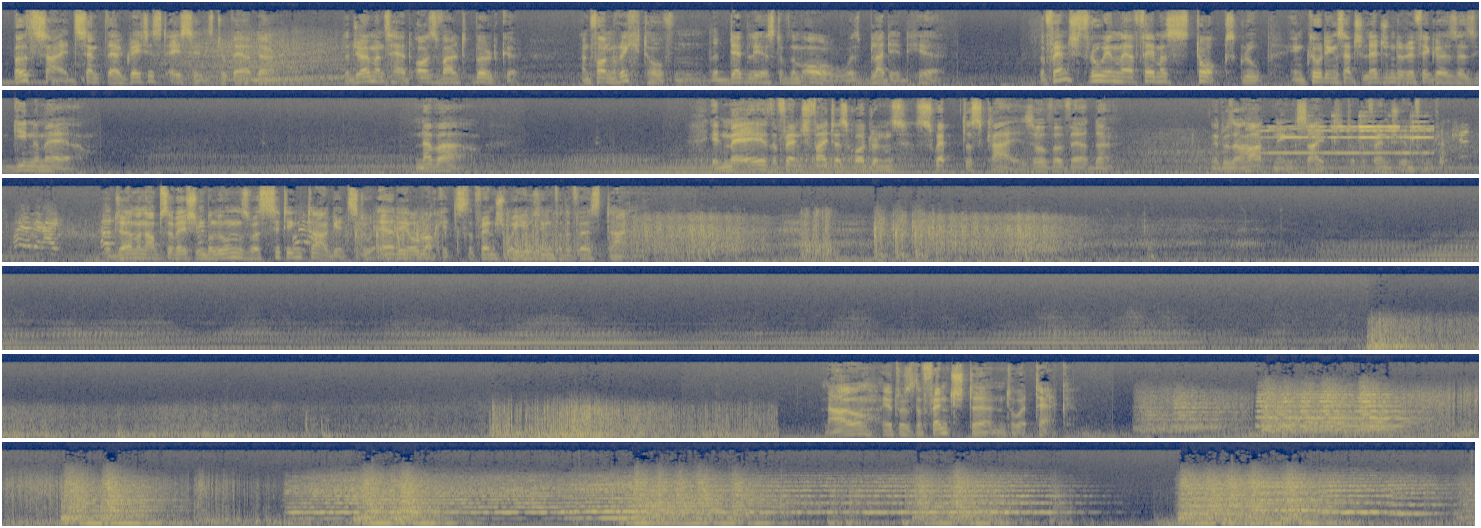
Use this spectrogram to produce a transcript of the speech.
Both sides sent their greatest aces to Verdun. The Germans had Oswald Boelcke, and von Richthofen, the deadliest of them all, was blooded here. The French threw in their famous Storks group, including such legendary figures as Guynemer, Navarre. In May, the French fighter squadrons swept the skies over Verdun. It was a heartening sight to the French infantry. The German observation balloons were sitting targets to aerial rockets the French were using for the first time. Now it was the French turn to attack.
